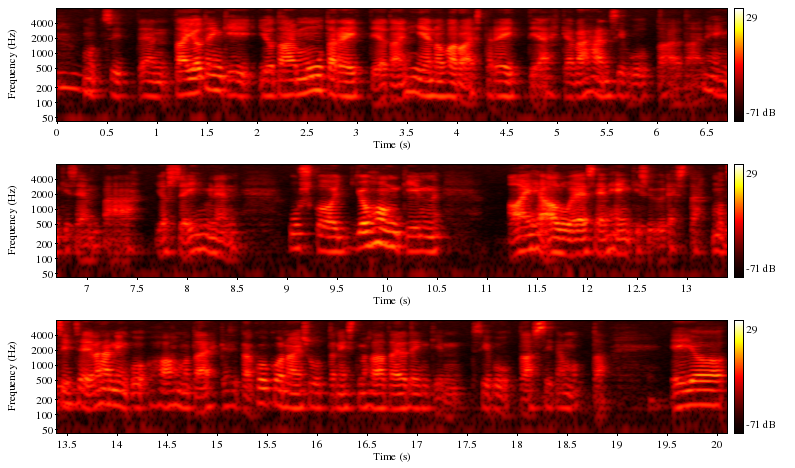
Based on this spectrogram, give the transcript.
Mm. Mut sitten, tai jotenkin jotain muuta reittiä, jotain hienovaraista reittiä, ehkä vähän sivuuttaa jotain henkisempää, jos se ihminen uskoo johonkin aihealueeseen henkisyydestä. Mutta sitten se ei vähän niin kuin hahmota ehkä sitä kokonaisuutta, niin sitten mä saatan jotenkin sivuuttaa sitä, mutta ei ole,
